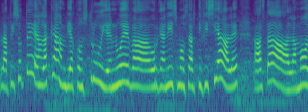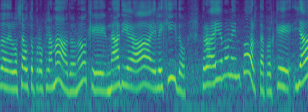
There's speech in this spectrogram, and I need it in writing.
la pisotean, la cambia, construyen nuevos organismos artificiales hasta la moda de los autoproclamados, ¿no? que nadie ha elegido. Pero a ellos no le importa porque ya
